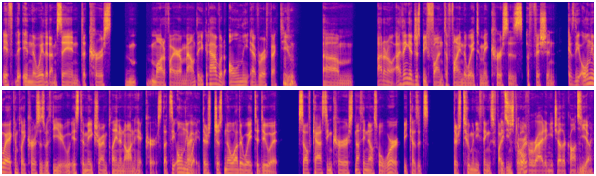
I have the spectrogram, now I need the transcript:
if the, in the way that I'm saying, the curse m- modifier amount that you could have would only ever affect you. Um, I don't know. I think it'd just be fun to find a way to make curses efficient. Because the only way I can play curses with you is to make sure I'm playing an on hit curse. That's the only Right. way. There's just no other way to do it. Self casting curse, nothing else will work because it's there's too many things it's fighting just for it. overriding each other constantly. Yeah.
